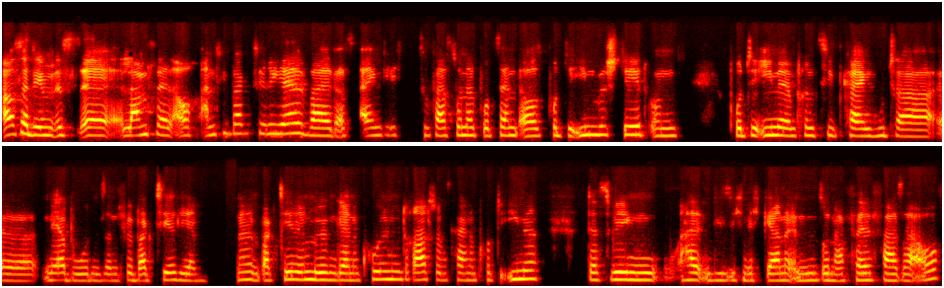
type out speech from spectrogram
Außerdem ist äh, Lammfell auch antibakteriell, weil das eigentlich zu fast 100 Prozent aus Proteinen besteht und Proteine im Prinzip kein guter äh, Nährboden sind für Bakterien. Ne? Bakterien mögen gerne Kohlenhydrate und keine Proteine. Deswegen halten die sich nicht gerne in so einer Fellfaser auf.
